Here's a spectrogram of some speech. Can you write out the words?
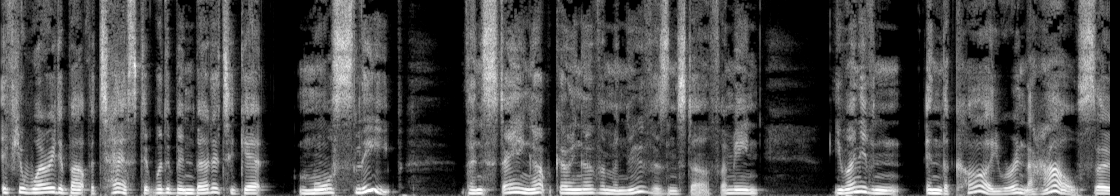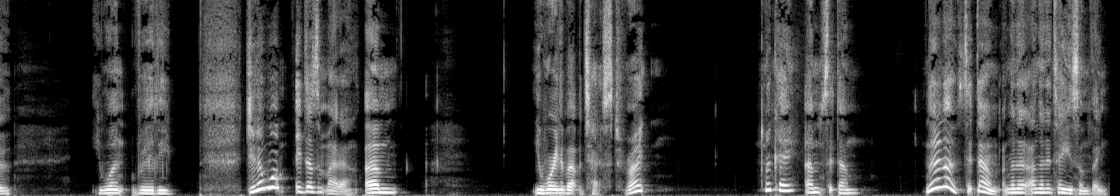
if you're worried about the test, it would have been better to get more sleep than staying up going over maneuvers and stuff. I mean, you weren't even in the car, you were in the house, so you weren't really. Do you know what? It doesn't matter. Um, you're worried about the test, right? Okay, um, sit down. No, no, sit down. I'm gonna, I'm gonna tell you something.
